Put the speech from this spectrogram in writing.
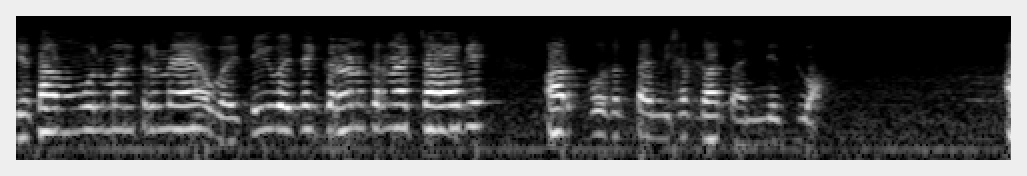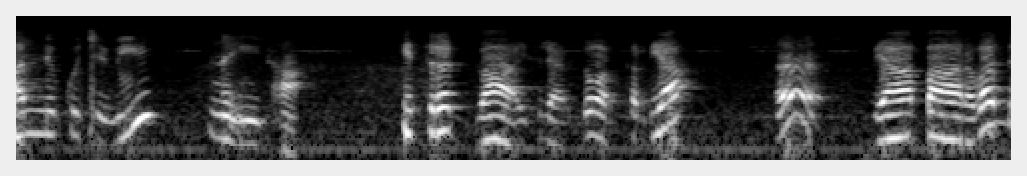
जैसा मूल मंत्र में है वैसे ही वैसे ग्रहण करना चाहोगे अर्थ हो सकता है मिशत का अर्थ अन्य अन्य कुछ भी नहीं था। इतरद्वा इसलिए दो अर्थ कर दिया। हाँ, व्यापारवद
